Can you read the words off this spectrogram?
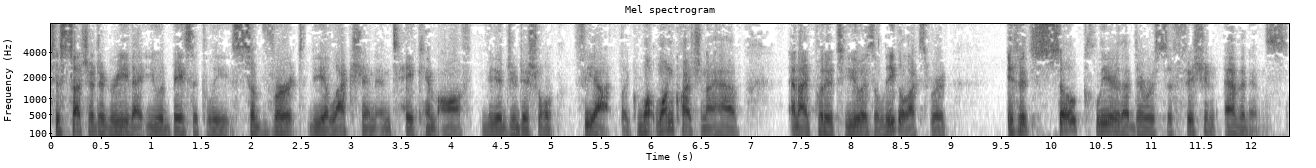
to such a degree that you would basically subvert the election and take him off via judicial fiat. Like one, one question I have, and I put it to you as a legal expert, if it's so clear that there was sufficient evidence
